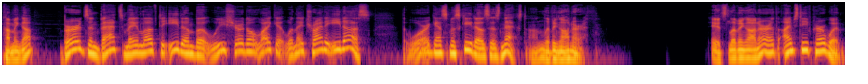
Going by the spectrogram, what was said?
Coming up, birds and bats may love to eat them, but we sure don't like it when they try to eat us. The war against mosquitoes is next on Living on Earth. It's Living on Earth. I'm Steve Curwood.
